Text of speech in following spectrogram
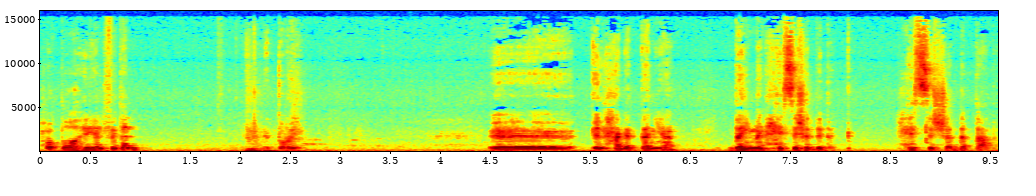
حطها هي الفتل الطرية. آه، الحاجة التانية دايما حس شدتك. حس الشدة بتاعتك.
